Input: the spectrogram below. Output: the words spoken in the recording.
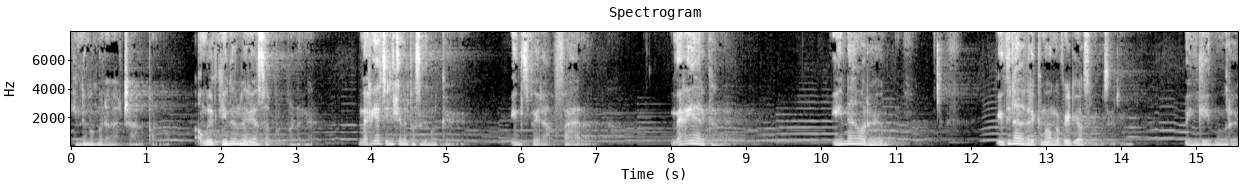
இன்னும் அவங்க நல்லா ட்ராவல் பண்ணணும். அவங்களுக்கு இன்னும் நிறையா சப்போர்ட் பண்ணுங்கள் நிறையா சின்ன சின்ன பசங்களுக்கு இன்ஸ்பைரா ஃபேனா நிறைய இருக்காங்க. ஏன்னா ஒரு இது நாள் வரைக்கும் அவங்க வீடியோஸ்லையும் சரி. எங்கேயுமே ஒரு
